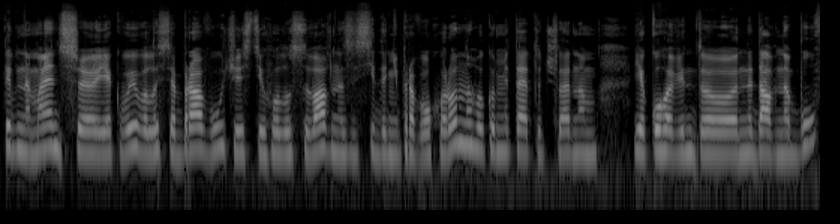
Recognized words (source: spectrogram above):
тим не менш, е, як виявилося, брав участь і голосував на засіданні правоохоронного комітету, членом якого він до недавна був.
